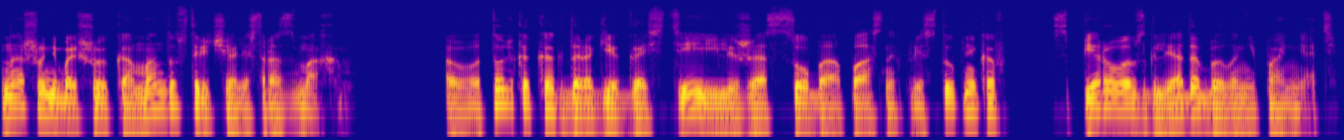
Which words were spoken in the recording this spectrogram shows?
нашу небольшую команду встречали с размахом. Вот только как дорогих гостей или же особо опасных преступников с первого взгляда было не понять.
